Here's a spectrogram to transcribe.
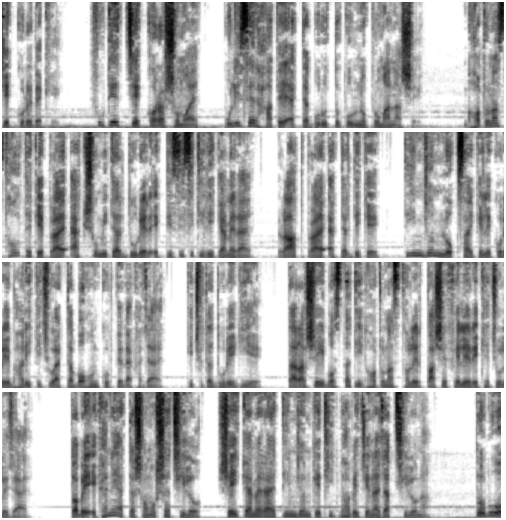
চেক করে দেখে। ফুটেজ চেক করার সময়, পুলিশের হাতে একটা গুরুত্বপূর্ণ প্রমাণ আসে। ঘটনাস্থল থেকে প্রায় একশো মিটার দূরের একটি সিসিটিভি ক্যামেরায়, রাত প্রায় একটার দিকে, তিনজন লোক সাইকেলে করে ভারী কিছু একটা বহন করতে দেখা যায়। কিছুটা দূরে গিয়ে, তারা সেই বস্তাটি ঘটনাস্থলের পাশে ফেলে রেখে চলে যায়। তবে এখানে একটা সমস্যা ছিল সেই ক্যামেরায় তিনজনকে ঠিকভাবে চেনা যাচ্ছিল না। তবুও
